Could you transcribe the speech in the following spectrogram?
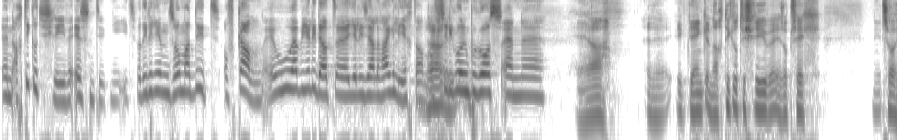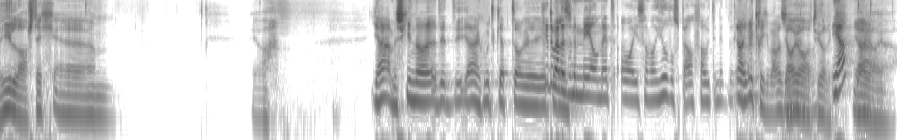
een artikeltje schrijven is natuurlijk niet iets wat iedereen zomaar doet of kan. Uh, hoe hebben jullie dat uh, jullie zelf aangeleerd dan? Ja, of jullie gewoon begos en... Ja, ik denk een artikeltje schrijven is op zich niet zo heel lastig. Um, ja, ja, misschien. Uh, dit, dit, ja, goed, ik heb toch. Uh, Krijg je wel eens een mail met. Oh, je staan wel heel veel spelfouten in dit bericht. Ja, we kregen wel eens. Ja, ja, natuurlijk. Ja? Ja, ja, ja. ja.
